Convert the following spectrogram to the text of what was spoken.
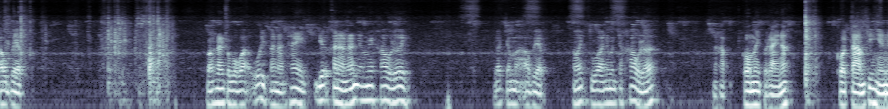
เอาแบบ บางท่านก็บอกว่าอุ้ยขนาดให้ เยอะขนาดนั้นยังไม่เข้าเลยแล้วจะมาเอาแบบน้อยตัวนี่มันจะเข้าเหรอนะครับ ก็ไม่เป็นไรนะก็ตามที่เห็น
